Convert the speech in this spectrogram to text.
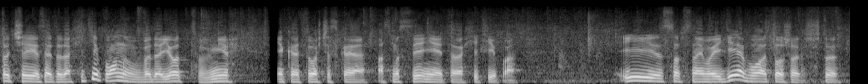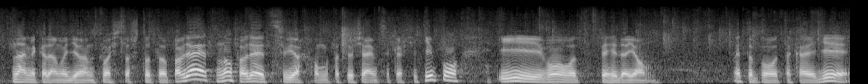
то через этот архетип он выдает в мир некое творческое осмысление этого архетипа. И, собственно, его идея была тоже, что нами, когда мы делаем творчество, что-то управляет, но управляет сверху. Мы подключаемся к архетипу и его вот передаем. Это была такая идея.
